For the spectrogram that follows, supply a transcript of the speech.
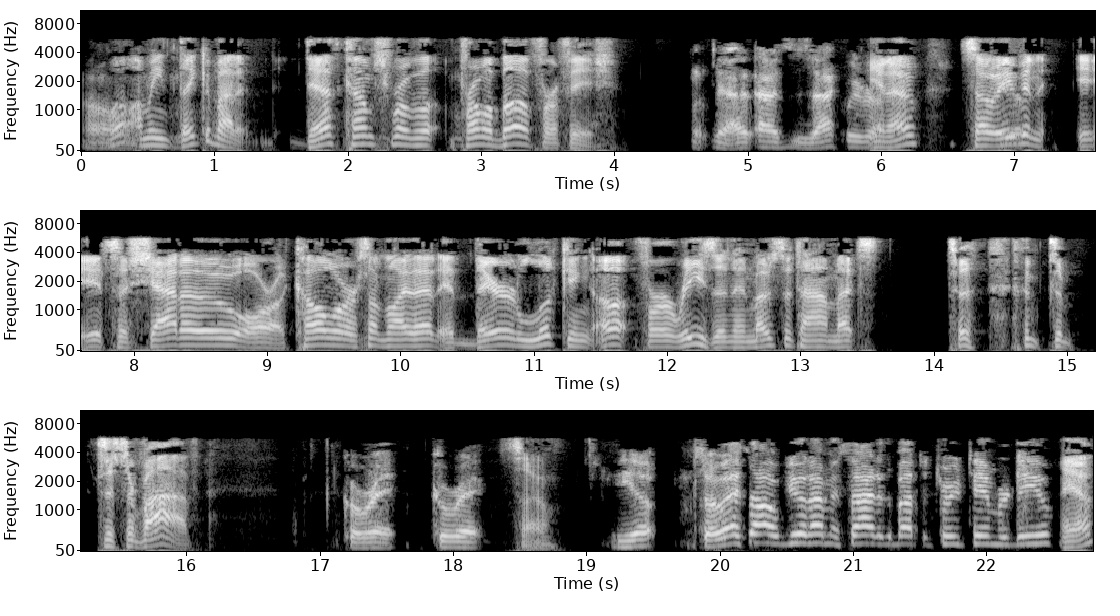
Um, Well, I mean, think about it. Death comes from from above for a fish. yeah, that's exactly right. You know, so even i- it's a shadow or a color or something like that, they're looking up for a reason, and most of the time that's to to to survive. Correct. Correct. So Yep. So that's all good. I'm excited about the True Timber deal. yeah,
